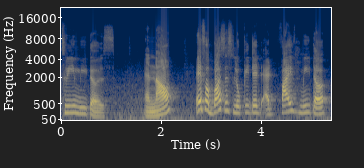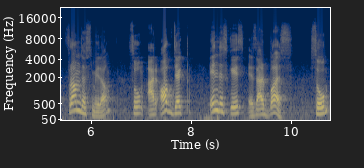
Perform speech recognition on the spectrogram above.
3 meters. And now if a bus is located at 5 meter from this mirror, so our object in this case is our bus. So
